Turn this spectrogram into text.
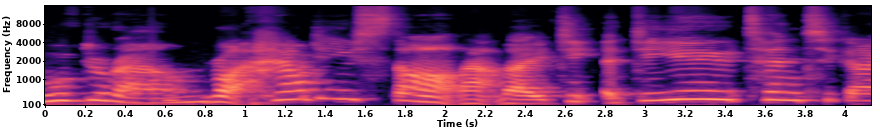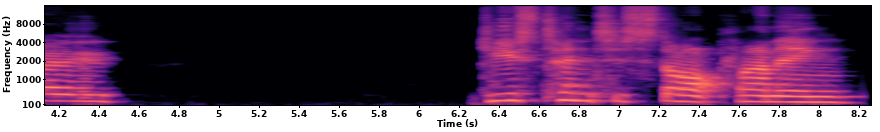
moved around. Right. How do you start that though? Do, do you tend to go? Do you tend to start planning?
